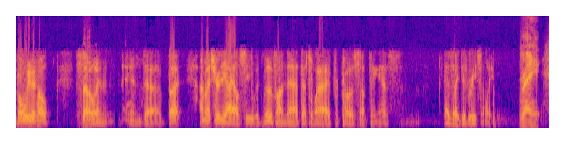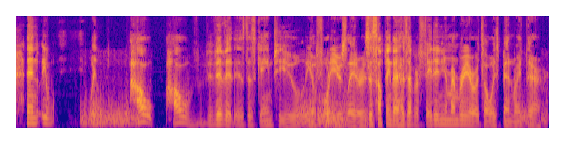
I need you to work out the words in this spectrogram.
Well, we would hope so, and and uh, but I'm not sure the IOC would move on that. That's why I proposed something as as I did recently. Right. And when how how vivid is this game to you? You know, 40 years later, is this something that has ever faded in your memory, or it's always been right there?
